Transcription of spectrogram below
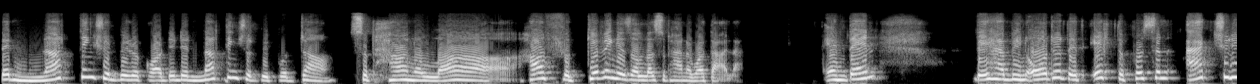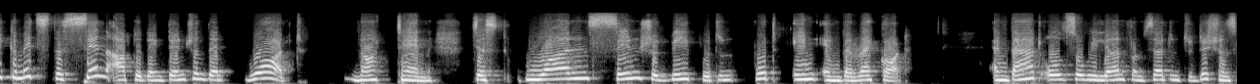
then nothing should be recorded and nothing should be put down. Subhanallah. How forgiving is Allah subhanahu wa ta'ala. And then they have been ordered that if the person actually commits the sin after the intention, then what? Not 10. Just one sin should be put in, put in in the record. And that also we learn from certain traditions.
